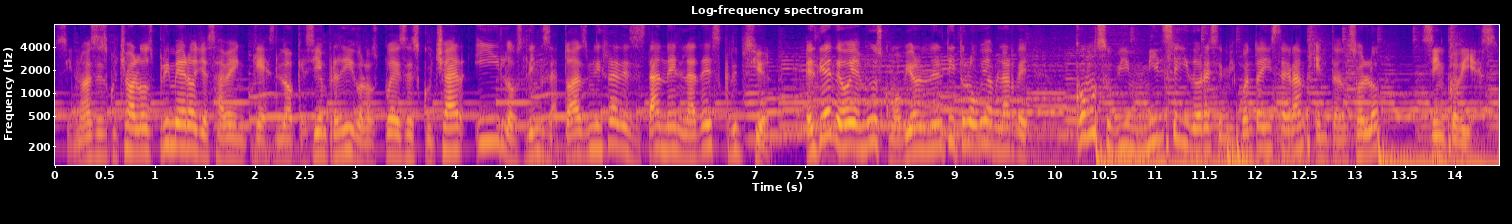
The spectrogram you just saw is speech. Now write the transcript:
Si no has escuchado los primeros, ya saben qué es lo que siempre digo, los puedes escuchar y los links a todas mis redes están en la descripción. El día de hoy, amigos, como vieron en el título, voy a hablar de cómo subí mil seguidores en mi cuenta de Instagram en tan solo 5 días.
